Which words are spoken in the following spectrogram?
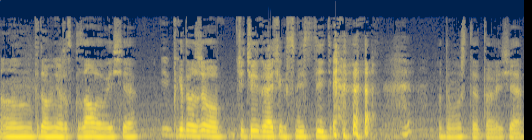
Он Потом мне рассказала вообще и предложила чуть-чуть график сместить. Потому что это вообще...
